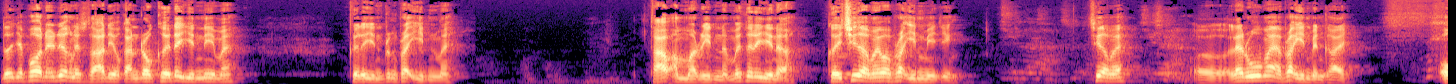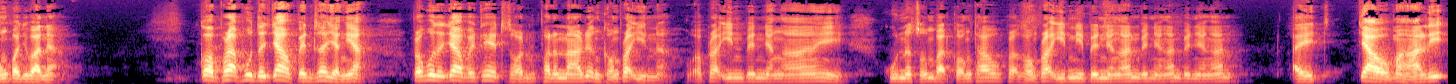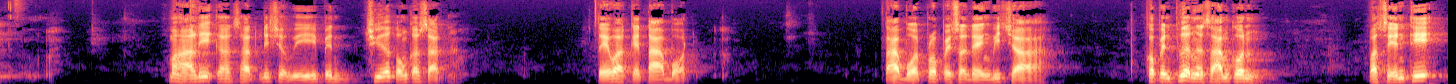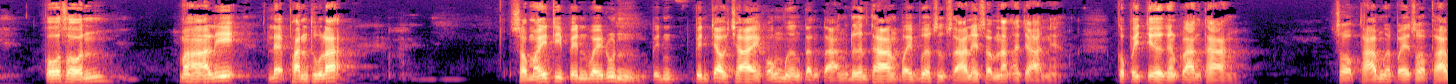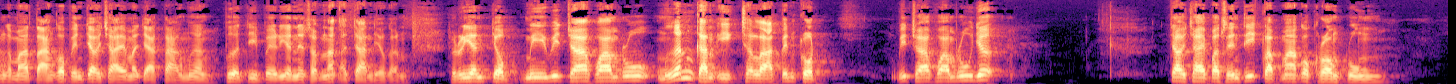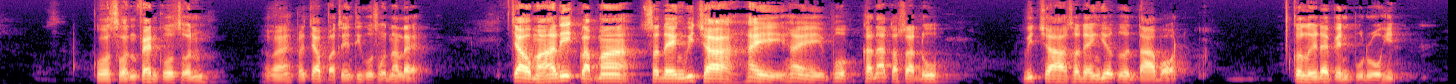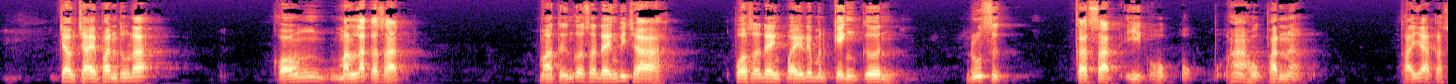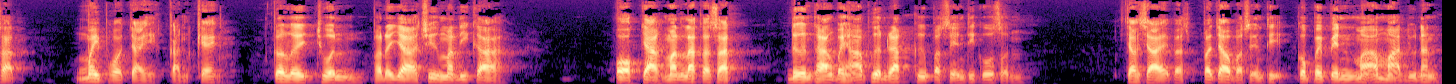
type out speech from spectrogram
โดยเฉพาะในเรื่องในภาษาเดียวกัน เราเคยได้ยินนี่ไหมเคยได้ยินเรื่องพระอินทร์ไหมเท้าอมรินทร์ไม่เคยได้ยินเหรอเคยเชื่อไหมว่าพระอินทร์มีจริง เชื่อไหมเออ และรู้ไหมพระอินทร์เป็นใคร องค์ปัจจุบันเนี่ย ก็พระพุทธเจ้าเป็นซะอย่างเงี้ย พระพุทธเจ้าไปเทศสอนพรรณนาเรื่องของพระอินทร์นะว่าพระอินทร์เป็นยังไง คุณสมบัติของเท้าของพระอินทร์นี่เป็นอย่างนั้นเป็นอย่างนั้นเป็นอย่างนั้น ไอ้เจ้ามหาลิ มหาลิกษัตริย์ลิชวีเป็นเชื้อของกษัตริย์ แต่ว่าแกตาบอด ตาบอดเพราะไปแสดงวิชา ก็เป็นเพื่อนกันสามคนประสิทธิโกศล มหาลิและพันธุระสมัยที่เป็นวัยรุ่นเป็นเป็นเจ้าชายของเมืองต่าง ๆ เดินทางไปเพื่อศึกษาในสำนักอาจารย์เนี่ยก็ไปเจอกันกลางทาง สอบถามกันไปสอบถามกันมาต่าง ก็เป็นเจ้าชายมาจากต่างเมือง เพื่อที่ไปเรียนในสำนักอาจารย์เดียวกัน เรียนจบมีวิชาความรู้เหมือนกันอีกฉลาดเป็นกรด วิชาความรู้เยอะ เจ้าชายประสิทธิกลับมาก็ครองกรุง โกศลแฟนโกศลใช่ไหมพระเจ้าประสิทธิโกศลนั่นแหละ เจ้ามหาลิกลับมาแสดงวิชาให้ให้พวกคณะกษัตริย์ดู วิชาแสดงเยอะเกินตาบอด ก็เลยได้เป็นปุโรหิต เจ้าชายพันธุระของมันลกษัตริย์ มาถึงก็แสดงวิชา พอแสดงไปแล้วมันเก่งเกิน รู้สึกกษัตริย์อีกหกห้าหกพันนะทายาทกษัตริย์ไม่พอใจกันแกล้ง ก็เลยชวนภรรยาชื่อมาริกา ออกจากมันลกษัตริย์ เดินทางไปหาเพื่อนรักคือประเสนที่โกศล เจ้าชายพระเจ้าประเสนที่ก็ไปเป็นมหาหมาดอยู่นั่น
